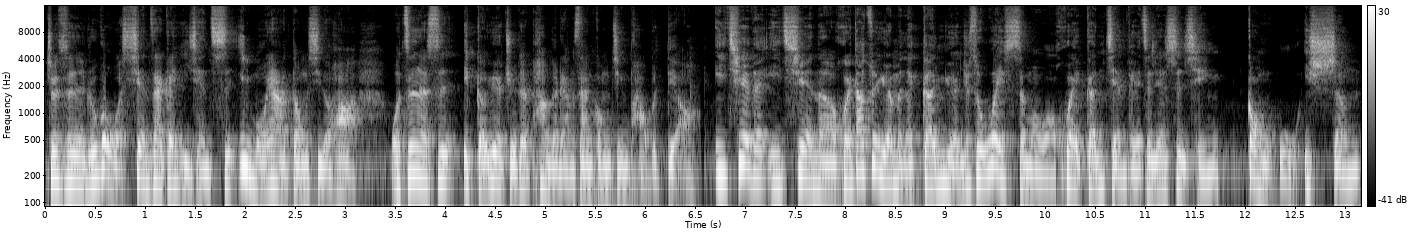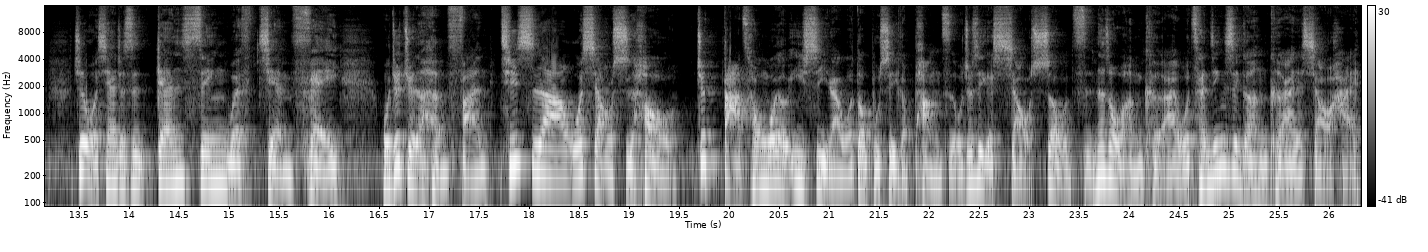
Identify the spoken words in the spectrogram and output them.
就是如果我现在跟以前吃一模一样的东西的话，我真的是一个月绝对胖个两三公斤跑不掉。一切的一切呢，回到最原本的根源，就是为什么我会。跟减肥这件事情共舞一生，就是我现在就是 dancing with 减肥。我就觉得很烦。其实啊，我小时候就打从我有意识以来，我都不是一个胖子，我就是一个小瘦子。那时候我很可爱，我曾经是一个很可爱的小孩。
